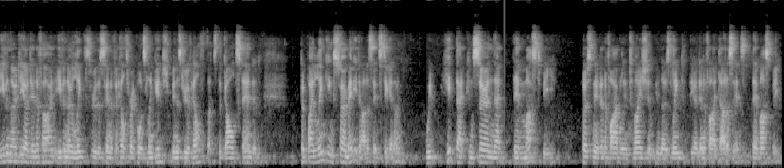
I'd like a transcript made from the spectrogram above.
even though de identified, even though linked through the Centre for Health Records linkage, Ministry of Health, that's the gold standard, but by linking so many data sets together, we hit that concern that there must be personally identifiable information in those linked de-identified data sets. There must be.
